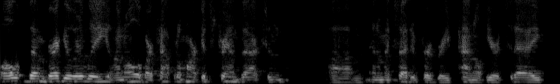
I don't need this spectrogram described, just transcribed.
all of them regularly on all of our capital markets transactions. Um, and I'm excited for a great panel here today.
